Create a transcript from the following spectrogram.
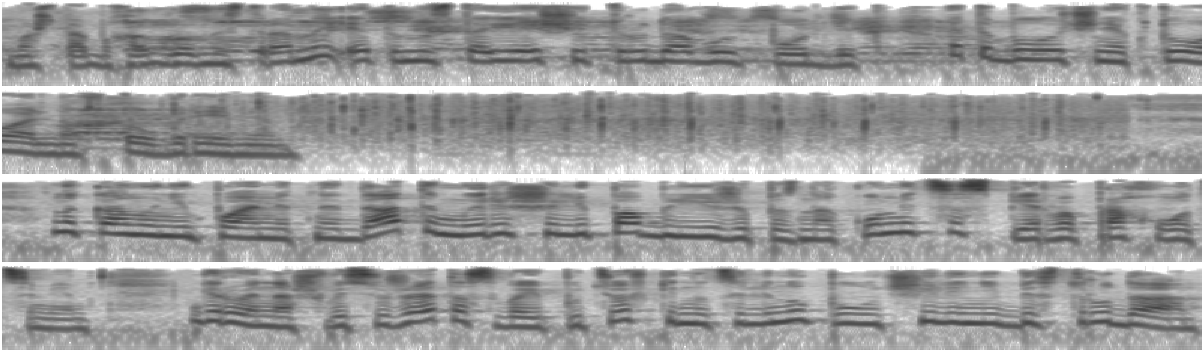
В масштабах огромной страны это настоящий трудовой подвиг. Это было очень актуально в то время. Накануне памятной даты мы решили поближе познакомиться с первопроходцами. Герои нашего сюжета свои путевки на целину получили не без труда.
